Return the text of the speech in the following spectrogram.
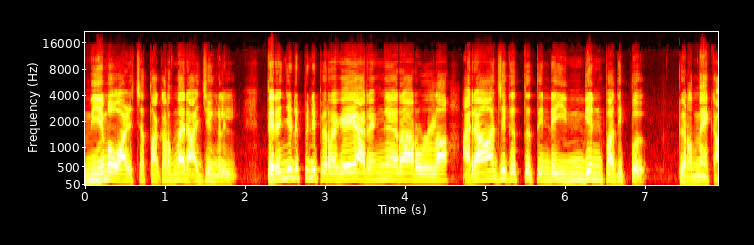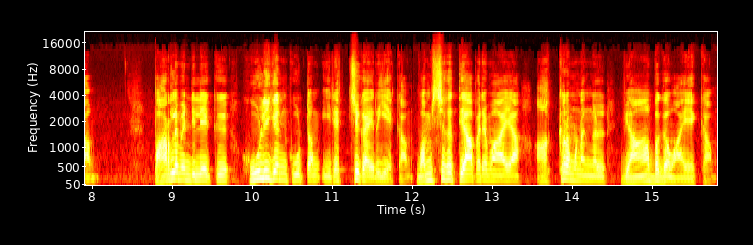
നിയമവാഴ്ച തകർന്ന രാജ്യങ്ങളിൽ തെരഞ്ഞെടുപ്പിന് പിറകെ അരങ്ങേറാറുള്ള അരാജകത്വത്തിന്റെ ഇന്ത്യൻ പതിപ്പ് പിറന്നേക്കാം. പാർലമെന്റിലേക്ക് ഹൂളിഗൻ കൂട്ടം ഇരച്ചു കയറിയേക്കാം. വംശഹത്യാപരമായ ആക്രമണങ്ങൾ വ്യാപകമായേക്കാം.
